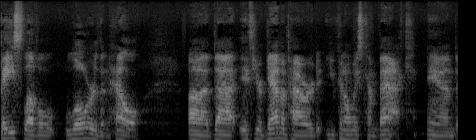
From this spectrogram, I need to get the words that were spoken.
base level lower than Hell. Uh, that if you're gamma powered, you can always come back. And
